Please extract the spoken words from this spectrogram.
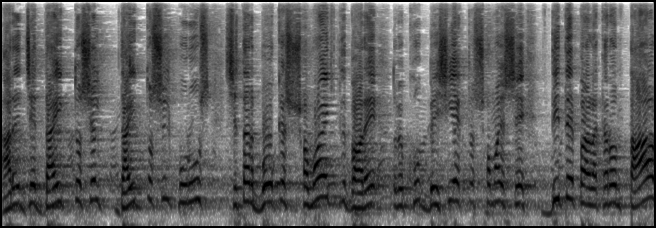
আরে যে দায়িত্বশীল দায়িত্বশীল পুরুষ, সে তার বউকে সময় দিতে পারে, তবে খুব বেশি একটা সময় সে দিতে পারে না, কারণ তার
